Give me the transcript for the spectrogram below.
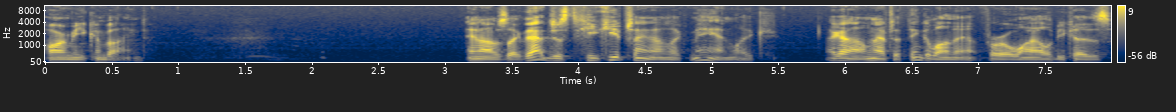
army combined. And I was like, that just, he keeps saying, I'm like, man, like, I got, I'm gonna have to think about that for a while because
